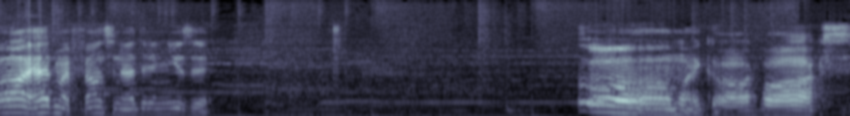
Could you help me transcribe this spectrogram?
Oh, I had my fountain, I didn't use it. Oh my god, Vox.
